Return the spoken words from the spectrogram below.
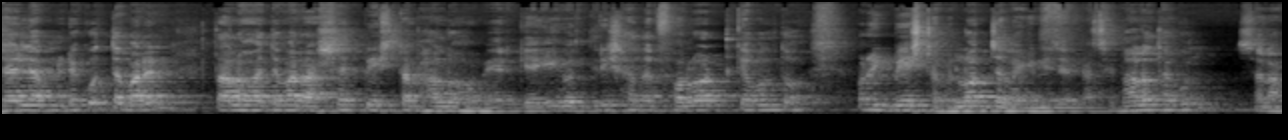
চাইলে আপনি এটা করতে পারেন, তাহলে হয়তো বা রাজশাহীর পেজটা ভালো হবে। আর কি একত্রিশ হাজার ফলোয়ার কেবল তো অনেক বেস্ট হবে, লজ্জা লাগে নিজের কাছে। ভালো থাকুন, সালাম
